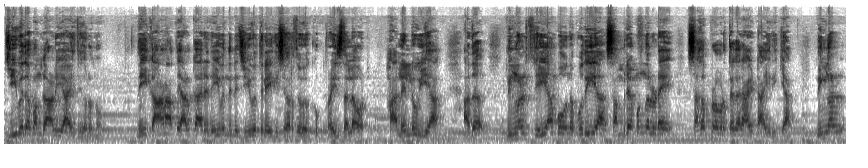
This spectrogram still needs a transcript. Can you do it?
ജീവിത പങ്കാളിയായി തീർന്നു. നീ കാണാത്ത ആൾക്കാരെ ദൈവം നിന്റെ ജീവിതത്തിലേക്ക് ചേർത്ത് വെക്കും. പ്രൈസ് ദ ലോട്ട് ഹാലെല്ലൂയ്യ അത് നിങ്ങൾ ചെയ്യാൻ പോകുന്ന പുതിയ സംരംഭങ്ങളുടെ സഹപ്രവർത്തകരായിട്ടായിരിക്കാം. നിങ്ങൾ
